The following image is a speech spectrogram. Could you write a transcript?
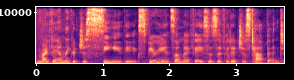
my family could just see the experience on my face as if it had just happened.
